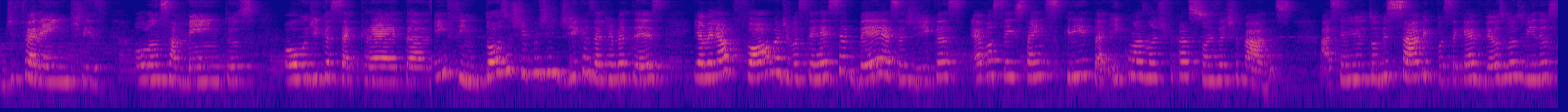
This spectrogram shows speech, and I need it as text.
diferentes, ou lançamentos, ou dicas secretas, enfim, todos os tipos de dicas LGBTs. E a melhor forma de você receber essas dicas é você estar inscrita e com as notificações ativadas. Assim o YouTube sabe que você quer ver os meus vídeos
